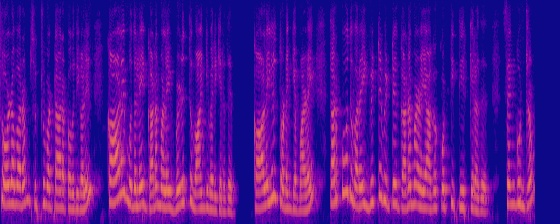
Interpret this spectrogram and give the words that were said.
சோழவரம் சுற்றுவட்டார பகுதிகளில் காலை முதலே கனமழை வெளுத்து வாங்கி வருகிறது. காலையில் தொடங்கிய மழை தற்போது வரை விட்டுவிட்டு கனமழையாக கொட்டி தீர்க்கிறது. செங்குன்றம்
